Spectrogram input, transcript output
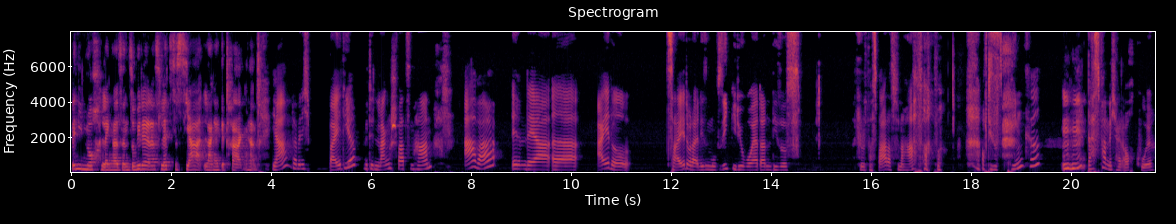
wenn die noch länger sind, so wie der das letztes Jahr lange getragen hat. Ja, da bin ich bei dir mit den langen schwarzen Haaren. Aber in der äh, Idol-Zeit oder in diesem Musikvideo, wo er dann dieses, was war das für eine Haarfarbe? auch dieses Pinke, mhm. das fand ich halt auch cool.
